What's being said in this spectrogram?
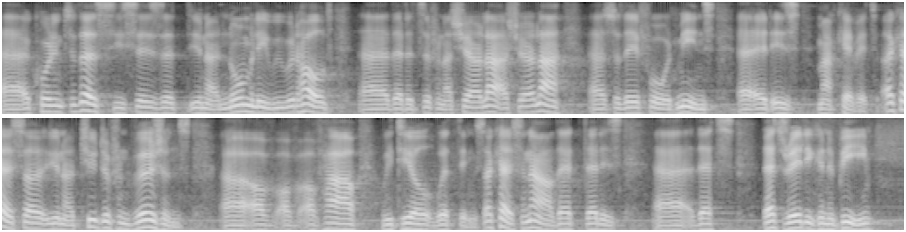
according to to this, he says that you know normally we would hold uh, that it's different. Asher Allah, Asher Allah. Uh, so therefore, it means uh, it is makevet. Okay, so you know two different versions uh, of, of of how we deal with things. Okay, so now that that is that's that's really going to be.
